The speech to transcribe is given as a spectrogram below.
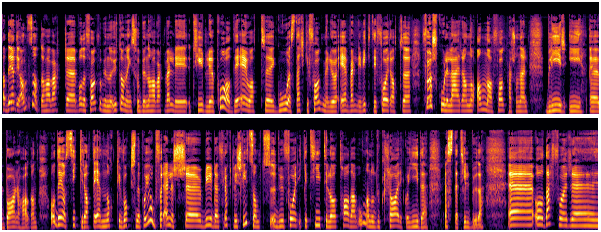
Ja, Det de ansatte har vært, eh, både Fagforbundet og Utdanningsforbundet har vært veldig tydelige på, det er jo at eh, gode, sterke fagmiljø er veldig viktig for at eh, førskolelærerne og annet fagpersonell blir i barnehagene. Og det å sikre at det er nok voksne på jobb, for ellers blir det fryktelig slitsomt. Du får ikke tid til å ta deg av ungene, og du klarer ikke å gi det beste tilbudet. Og Derfor Derfor eh,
